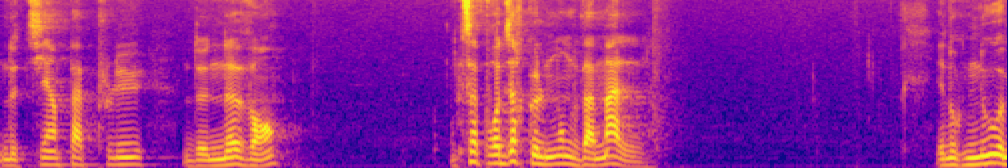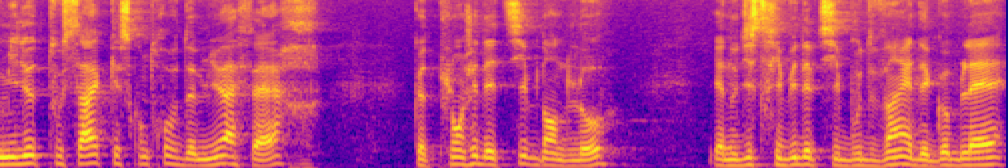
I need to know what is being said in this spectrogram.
ne tient pas plus de 9 ans. Tout ça pour dire que le monde va mal. Et donc nous, au milieu de tout ça, qu'est-ce qu'on trouve de mieux à faire que de plonger des types dans de l'eau et à nous distribuer des petits bouts de vin et des gobelets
